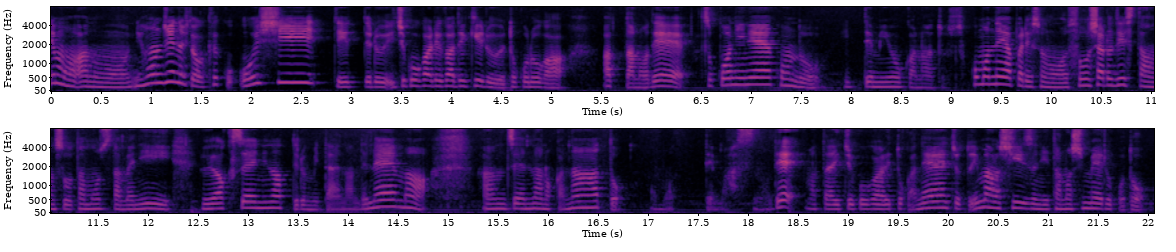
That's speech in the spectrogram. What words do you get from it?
でもあの日本人の人が結構美味しいって言ってるいちご狩りができるところがあったのでそこにね今度行ってみようかなと。そこもねやっぱりそのソーシャルディスタンスを保つために予約制になってるみたいなんでねまあ安全なのかなと思ってますのでまたいちご狩りとかねちょっと今のシーズンに楽しめること。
